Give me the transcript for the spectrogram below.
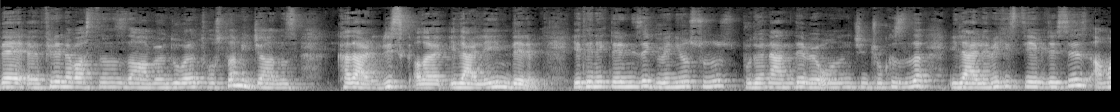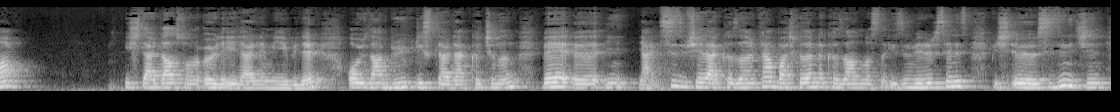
ve e, frene bastığınız zaman böyle duvara toslamayacağınız kadar risk alarak ilerleyin derim. Yeteneklerinize güveniyorsunuz bu dönemde ve onun için çok hızlı ilerlemek isteyebilirsiniz ama İşler daha sonra öyle ilerlemeyebilir. O yüzden büyük risklerden kaçının ve e, yani siz bir şeyler kazanırken başkalarının da kazanmasına izin verirseniz e, sizin için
